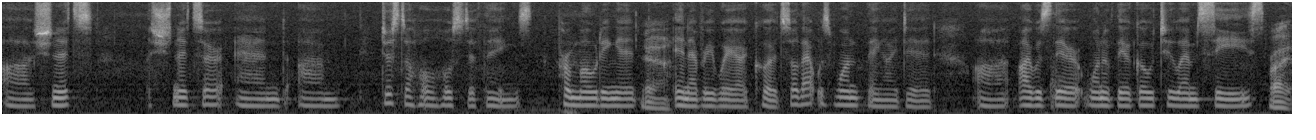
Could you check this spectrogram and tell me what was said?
uh, Schnitz, Schnitzer, and um, just a whole host of things, promoting it Yeah. in every way I could. So that was one thing I did. Uh, I was there, one of their go-to MCs, Right.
